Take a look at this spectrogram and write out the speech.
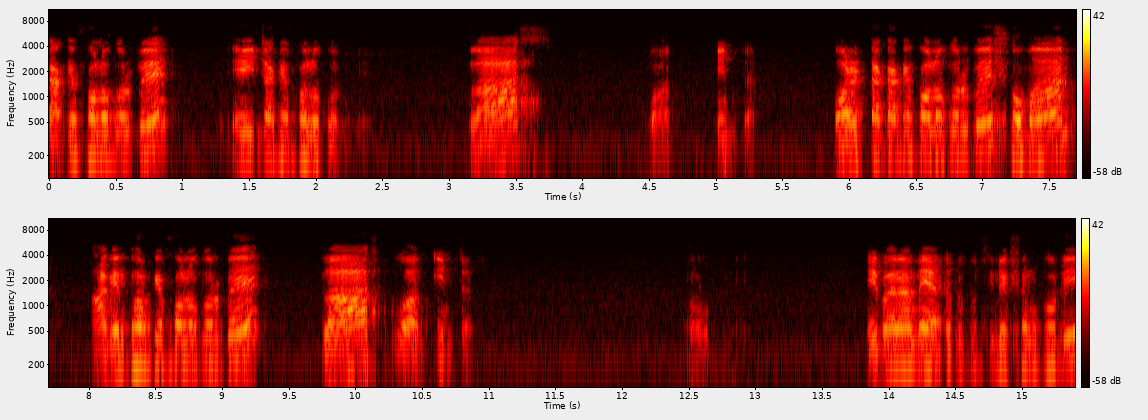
কাকে ফলো করবে? এইটাকে ফলো করবে। প্লাস ওয়ান এন্টার পরেরটা কাকে ফলো করবে? সমান আগের ঘরকে ফলো করবে প্লাস ওয়ান এন্টার এবার আমি এতটুকু সিলেকশন করি।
